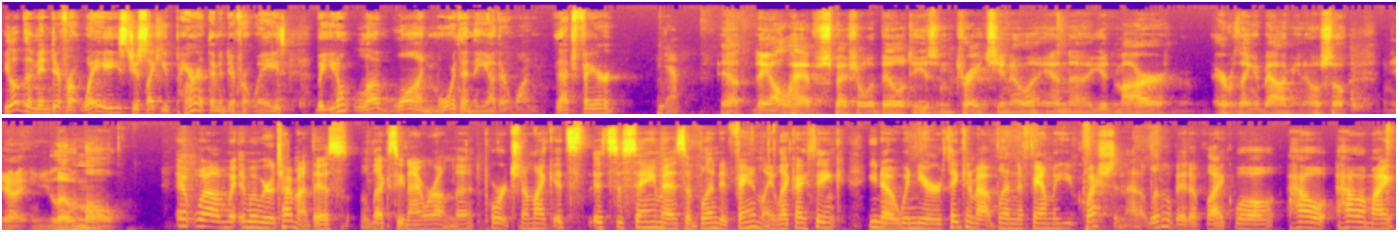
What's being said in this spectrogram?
You love them in different ways, just like you parent them in different ways, but you don't love one more than the other one. That's fair? Yeah. Yeah, they all have special abilities and traits, you know, and uh, you admire everything about them, you know. So, yeah, you love them all. It, well, when when we were talking about this, Lexi and I were on the porch, and I'm like, it's it's the same as a blended family. Like I think, you know, when you're thinking about blending a family, you question that a little bit of like, well, how how am I,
